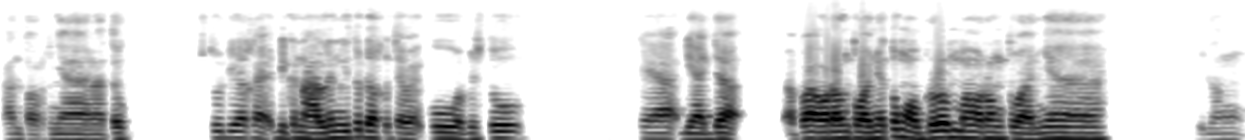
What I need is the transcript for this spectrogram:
kantornya. Nah tuh terus tuh dia kayak dikenalin gitu udah ke cewekku. Habis itu kayak diajak apa orang tuanya tuh ngobrol sama orang tuanya bilang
